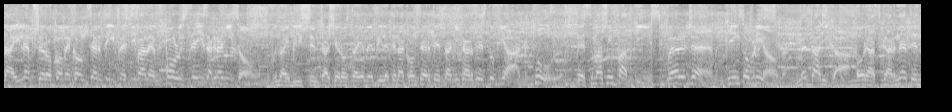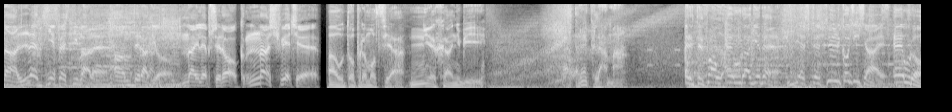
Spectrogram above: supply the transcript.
najlepsze rokowe koncerty i festiwale w Polsce i za granicą. W najbliższym czasie rozdajemy bilety na koncerty takich artystów jak Tool, The Smashing Pumpkins, Pearl Jam, Kings of Leon, Metallica oraz karnety na letnie festiwale. Antyradio. Najlepszy rok na świecie. Autopromocja nie hańbi. Reklama. RTV Euro AGD. Jeszcze tylko dzisiaj w euro.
